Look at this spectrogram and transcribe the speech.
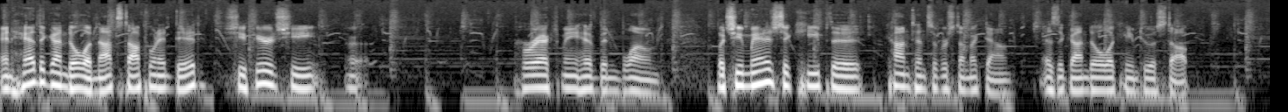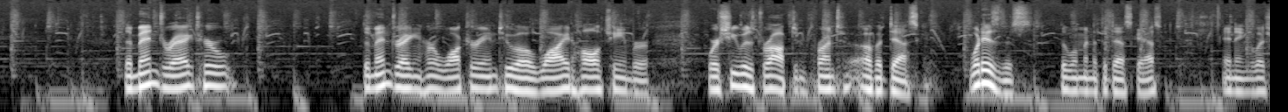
And had the gondola not stopped when it did, she feared she uh, her act may have been blown, but she managed to keep the contents of her stomach down as the gondola came to a stop. The men dragged her the men dragging her walked her into a wide hall chamber where she was dropped in front of a desk. What is this? The woman at the desk asked in English.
